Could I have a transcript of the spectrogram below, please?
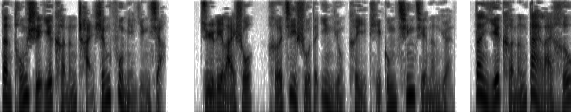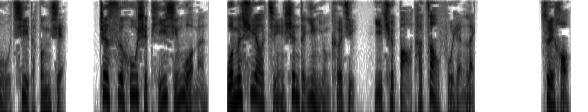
但同时也可能产生负面影响。举例来说，核技术的应用可以提供清洁能源，但也可能带来核武器的风险。这似乎是提醒我们，我们需要谨慎的应用科技。以确保它造福人类。最后，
